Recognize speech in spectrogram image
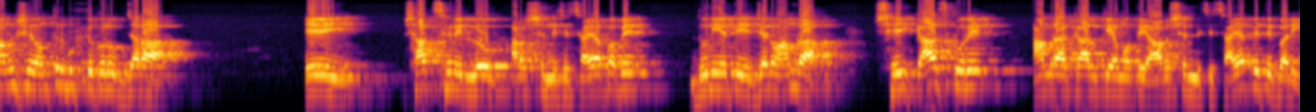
মানুষের অন্তর্ভুক্ত করুক যারা এই সাত শ্রেণির লোক আরশের নিচে ছায়া পাবে। দুনিয়াতে যেন আমরা সেই কাজ করে আমরা কাল কেয়ামতে আরশের নিচে ছায়া পেতে পারি,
